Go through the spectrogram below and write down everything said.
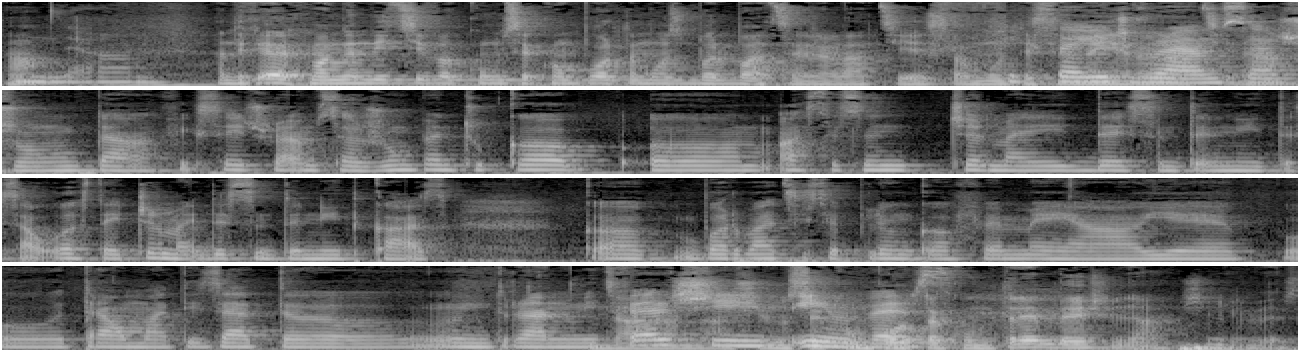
Da? da. Adică, acum gândiți-vă cum se comportă mulți bărbați în relație sau multe fix femei aici în vreau relație. să da? ajung, da, fix aici vreau să ajung pentru că uh, astea sunt cel mai des întâlnite sau ăsta e cel mai des întâlnit caz că bărbații se plâng că femeia e uh, traumatizată într-un anumit da, fel da, și, și nu invers. se comportă cum trebuie și da, și invers.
